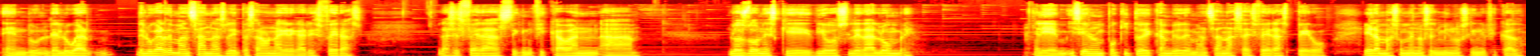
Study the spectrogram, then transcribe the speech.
en lugar de lugar de manzanas le empezaron a agregar esferas. Las esferas significaban a los dones que Dios le da al hombre. Le hicieron un poquito de cambio de manzanas a esferas, pero era más o menos el mismo significado.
